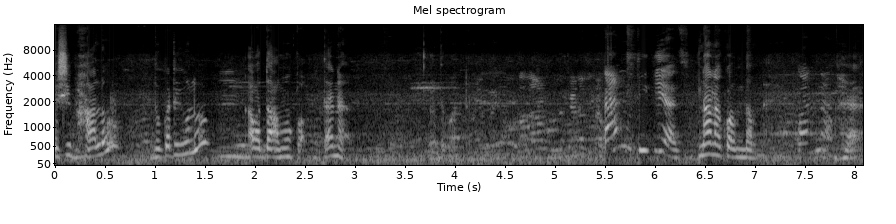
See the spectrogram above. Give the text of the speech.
বেশি ভালো ধূপকাঠিগুলো আবার দামও কম তাই না? দোকানটা। দাম ঠিকই আছে। না না কম দাম নেই। কম না হ্যাঁ।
